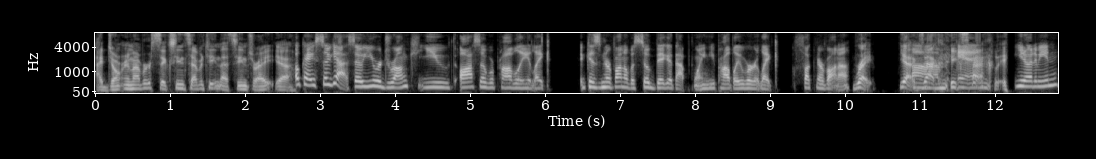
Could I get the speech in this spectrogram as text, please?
I don't remember 16, 17. That seems right. Yeah. Okay, so yeah, so you were drunk. You also were probably like because Nirvana was so big at that point, you probably were like fuck Nirvana. Right. Yeah, Um, exactly. and- exactly. You know what I mean?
